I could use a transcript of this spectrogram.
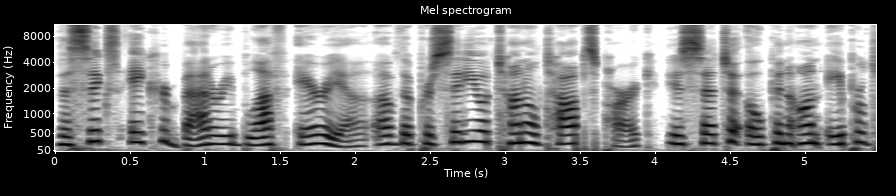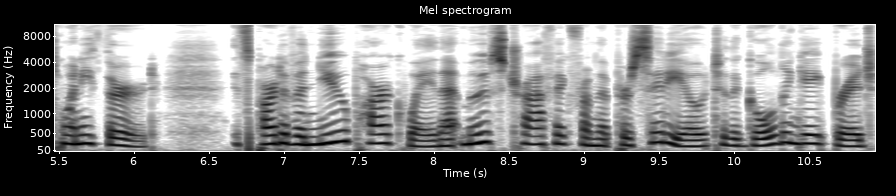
The six acre Battery Bluff area of the Presidio Tunnel Tops Park is set to open on April 23rd. It's part of a new parkway that moves traffic from the Presidio to the Golden Gate Bridge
